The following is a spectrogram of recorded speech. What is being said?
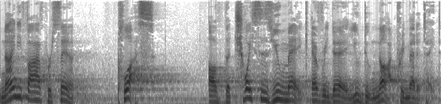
95% plus of the choices you make every day, you do not premeditate.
